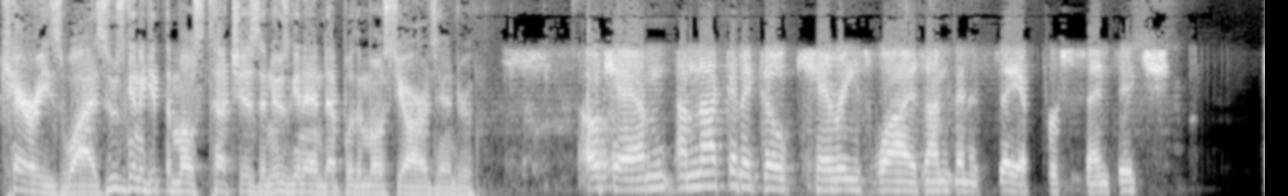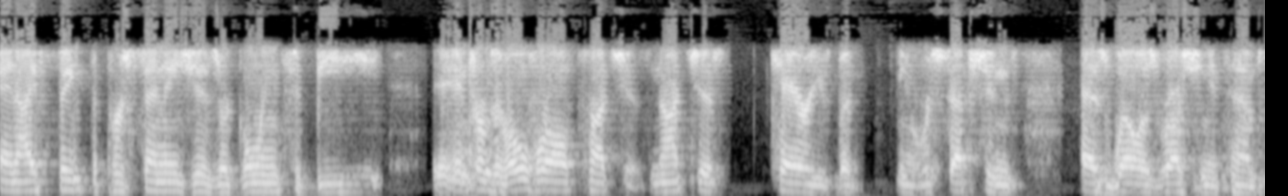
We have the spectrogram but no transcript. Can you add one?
carries wise? Who's going to get the most touches and who's going to end up with the most yards, Andrew? Okay, I'm I'm not going to go carries wise. I'm going to say a percentage, and I think the percentages are going to be in terms of overall touches, not just carries, but you know receptions as well as rushing attempts.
